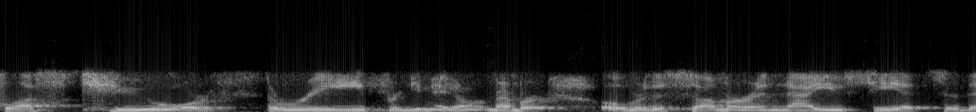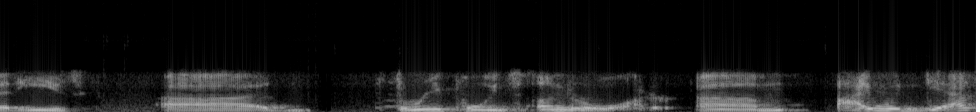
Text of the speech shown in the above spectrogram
plus two or three, forgive me, I don't remember, over the summer, and now you see it so that he's uh, three points underwater. Um, I would guess,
